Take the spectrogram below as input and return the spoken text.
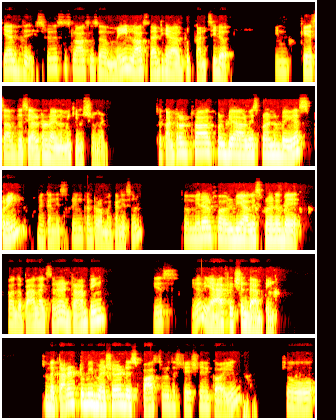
here the hysteresis loss is a main loss that you have to consider in case of this electrodynamic instrument. So control torque will be always provided by a spring mechanism, spring control mechanism. So mirror will be always provided by for the parallax and damping is your air friction damping. So the current to be measured is passed through the stationary coil. So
